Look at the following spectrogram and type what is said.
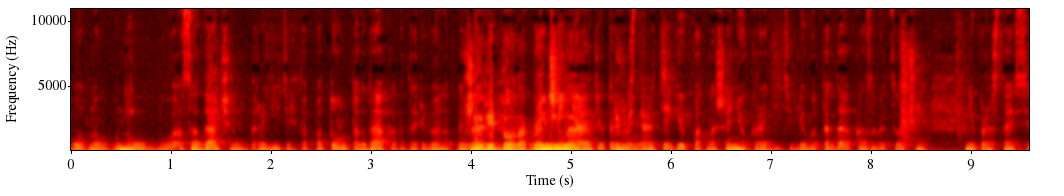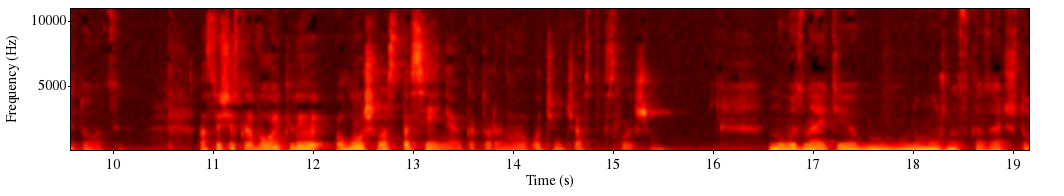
Вот, ну, ну, озадачен родитель-то потом, тогда, когда ребенок начинает ребенок применять эту применять. стратегию по отношению к родителю. И вот тогда оказывается очень непростая ситуация. А существует ли ложь во спасение, которую мы очень часто слышим? Ну, вы знаете, ну, можно сказать, что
